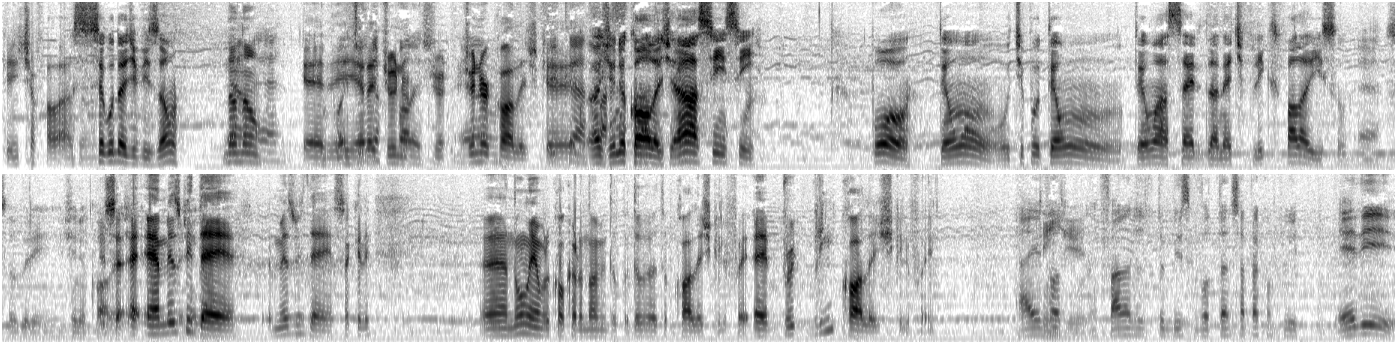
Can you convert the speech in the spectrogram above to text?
que a gente tinha falado. Segunda divisão? Não, É, não. é. É, Junior ele era Junior College. Ju- É Junior um- College, que é. Ah, Junior College. Ah, sim, sim. Pô, tem um. o Tipo, tem um. Tem uma série da Netflix que fala isso. É. Sobre Junior College. Isso é, é a mesma ideia. É a mesma ideia, só que ele. ah, não lembro qual era o nome do, do, do college que ele foi. É Blinn College que ele foi. Aí, Entendi. falando do Trubisky, voltando só pra concluir. Ele,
